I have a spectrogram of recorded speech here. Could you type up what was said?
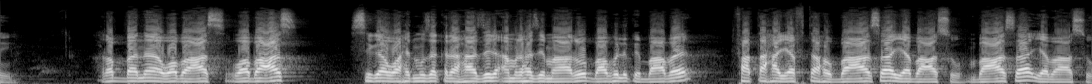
নেই। রব্বানা ওয়াবা আস ওয়াবা আস সিগা ওয়াহেদ মুজাকার হাজির, আমরা হাজির মারো বাব হলো কি বাবা, ফাতাহা ইয়াফতাহ বাসা ইয়া বা আসা ইয়া বাসু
